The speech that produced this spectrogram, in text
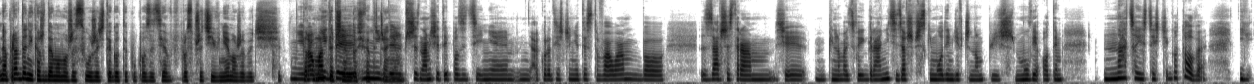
Naprawdę nie każdemu może służyć tego typu pozycja, wprost przeciwnie, może być nie traumatycznym nigdy, doświadczeniem. Nigdy, przyznam się, tej pozycji nie, akurat jeszcze nie testowałam, bo zawsze staram się pilnować swoich granic i zawsze wszystkim młodym dziewczynom pisz, mówię o tym, na co jesteście gotowe. I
